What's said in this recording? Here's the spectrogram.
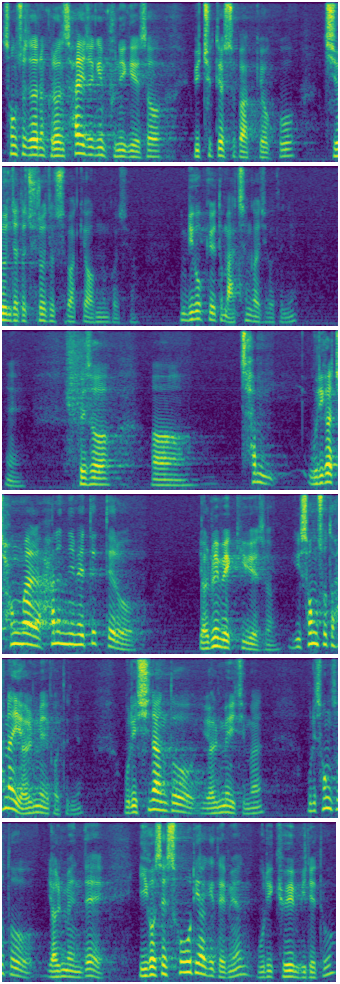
성소자는 그런 사회적인 분위기에서 위축될 수밖에 없고 지원자도 줄어들 수밖에 없는 거죠. 미국 교회도 마찬가지거든요. 예. 그래서 어, 참 우리가 정말 하느님의 뜻대로 열매 맺기 위해서 이 성소도 하나의 열매거든요. 우리 신앙도 열매이지만 우리 성소도 열매인데 이것에 소홀히 하게 되면 우리 교회 미래도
